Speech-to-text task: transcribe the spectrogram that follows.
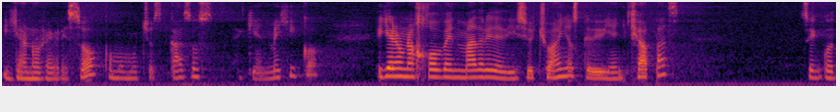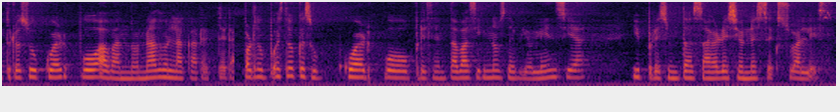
y ya no regresó, como muchos casos aquí en México. Ella era una joven madre de 18 años que vivía en Chiapas. Se encontró su cuerpo abandonado en la carretera. Por supuesto que su cuerpo presentaba signos de violencia y presuntas agresiones sexuales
